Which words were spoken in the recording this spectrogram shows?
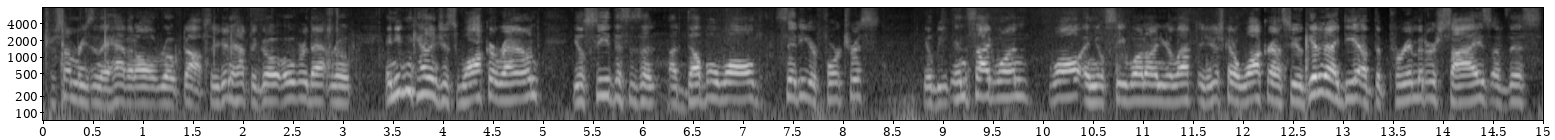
for some reason they have it all roped off. So you're going to have to go over that rope, and you can kind of just walk around. You'll see this is a, a double-walled city or fortress. You'll be inside one wall, and you'll see one on your left, and you're just going to walk around. So you'll get an idea of the perimeter size of this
